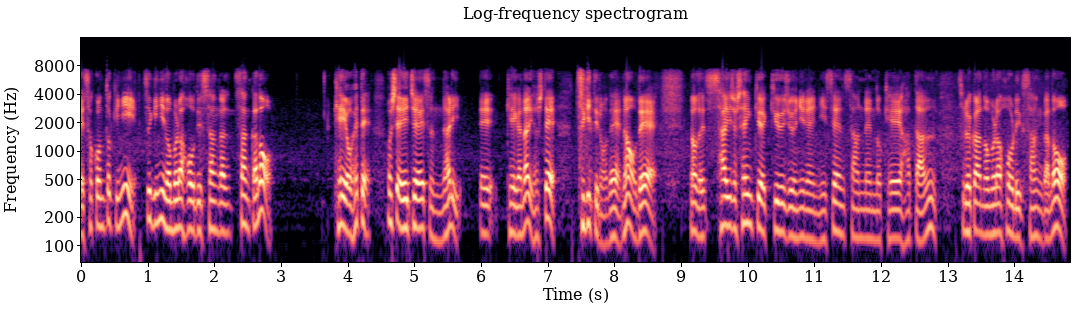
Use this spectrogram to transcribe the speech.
えそこの時に、次に野村ホーディスさんが傘下の経営を経て、そして HIS になり、え経営がなり、そして次っていうので、なので、なので最初1992年、2003年の経営破綻、それから野村ホールディングス傘下の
